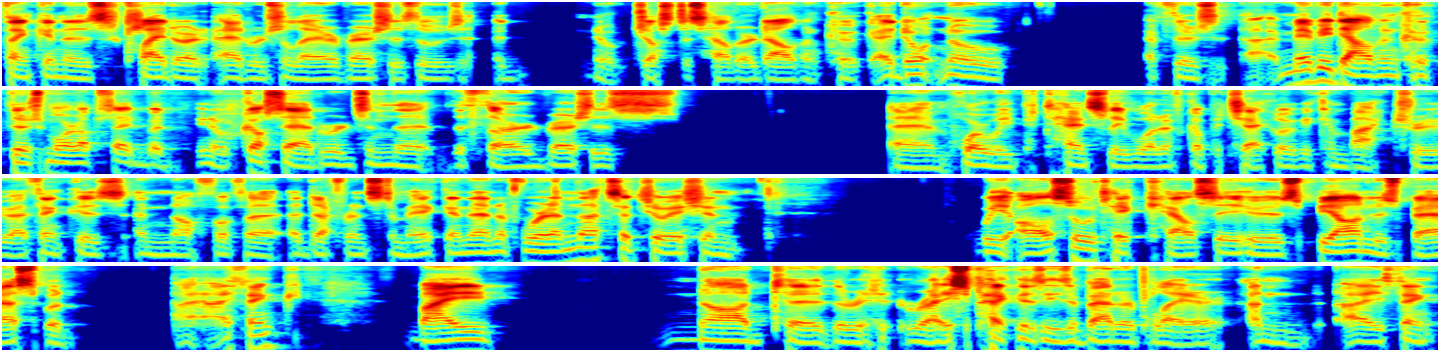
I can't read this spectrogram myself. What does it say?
thinking is Clyde Edwards-Helaire versus those, uh, you know, Justice Hill or Dalvin Cook. I don't know if there's uh, maybe Dalvin Cook. There's more upside, but you know, Gus Edwards in the the third versus um, where we potentially would have got Pacheco if he come back through. I think is enough of a, a difference to make. And then if we're in that situation, we also take Kelce, who is beyond his best, but I, I think my nod to the Rice pick is he's a better player, and I think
